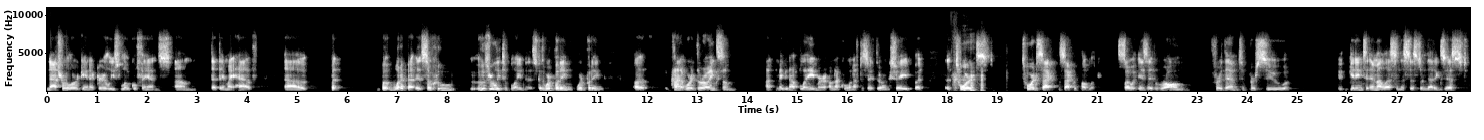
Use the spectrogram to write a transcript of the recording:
natural, organic, or at least local fans um, that they might have. Uh, but but what about so who who's really to blame in this? Because we're putting we're putting uh, kind of we're throwing some uh, maybe not blame or I'm not cool enough to say throwing shade, but uh, towards towards Sac, Sac Republic. So is it wrong for them to pursue getting to MLS in the system that exists?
